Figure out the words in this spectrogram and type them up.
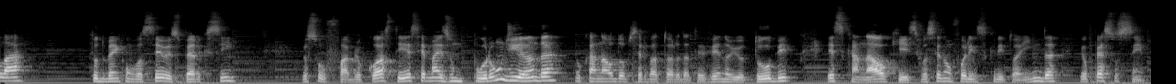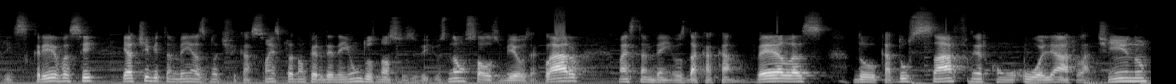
Olá, tudo bem com você? Eu espero que sim. Eu sou o Fábio Costa e esse é mais um Por Onde Anda no canal do Observatório da TV no YouTube. Esse canal que, se você não for inscrito ainda, eu peço sempre, inscreva-se e ative também as notificações para não perder nenhum dos nossos vídeos. Não só os meus, é claro, mas também os da Kaká Novelas, do Cadu Safner com o Olhar Latino,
